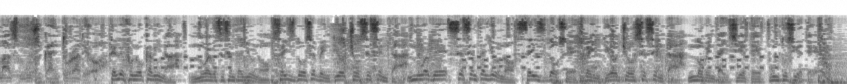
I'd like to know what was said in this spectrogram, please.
Más música en tu radio. Teléfono cabina 961-612-2860. 961-612-2860. 97.7.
